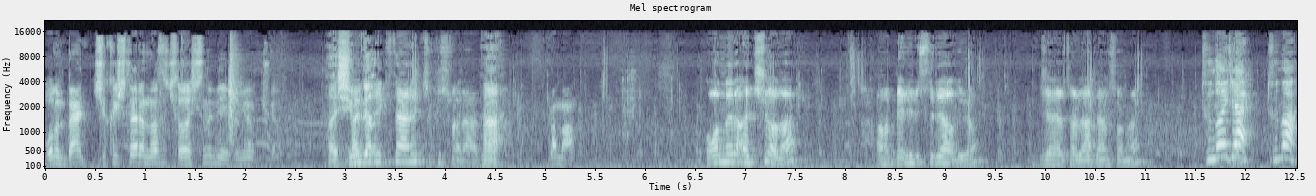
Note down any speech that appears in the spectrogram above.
Oğlum ben çıkışlara nasıl çalıştığını bile bilmiyorum an. Ha Şimdi... şimdi... iki tane çıkış var abi. Ha. Tamam. Onları açıyorlar. Ama belli bir süre alıyor. Jeneratörlerden sonra. Tuna gel. Tuna.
